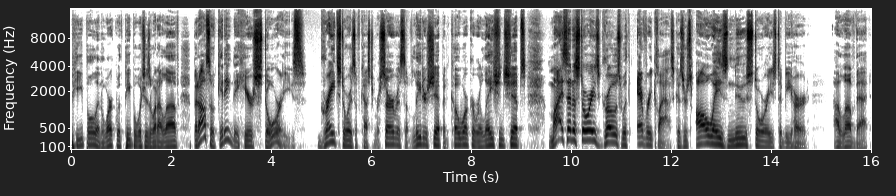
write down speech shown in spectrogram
people and work with people, which is what I love, but also getting to hear stories great stories of customer service, of leadership and coworker relationships. My set of stories grows with every class because there's always new stories to be heard. I love that.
